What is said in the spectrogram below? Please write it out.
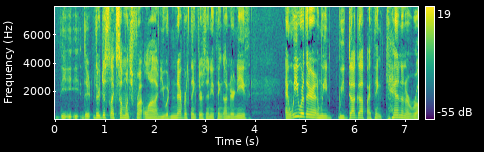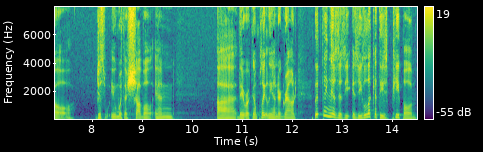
they're just like someone's front lawn. You would never think there's anything underneath. And we were there and we we dug up I think ten in a row just with a shovel, and uh, they were completely underground. The thing is, is you, is you look at these people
